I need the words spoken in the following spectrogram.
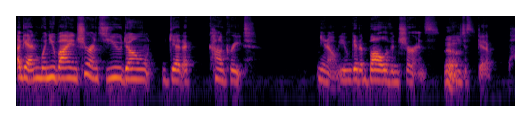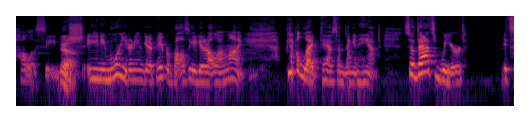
Again, when you buy insurance, you don't get a concrete, you know, you get a ball of insurance. Yeah. You just get a policy. Yeah. Which anymore, you don't even get a paper policy, you get it all online. People like to have something in hand. So that's weird. It's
